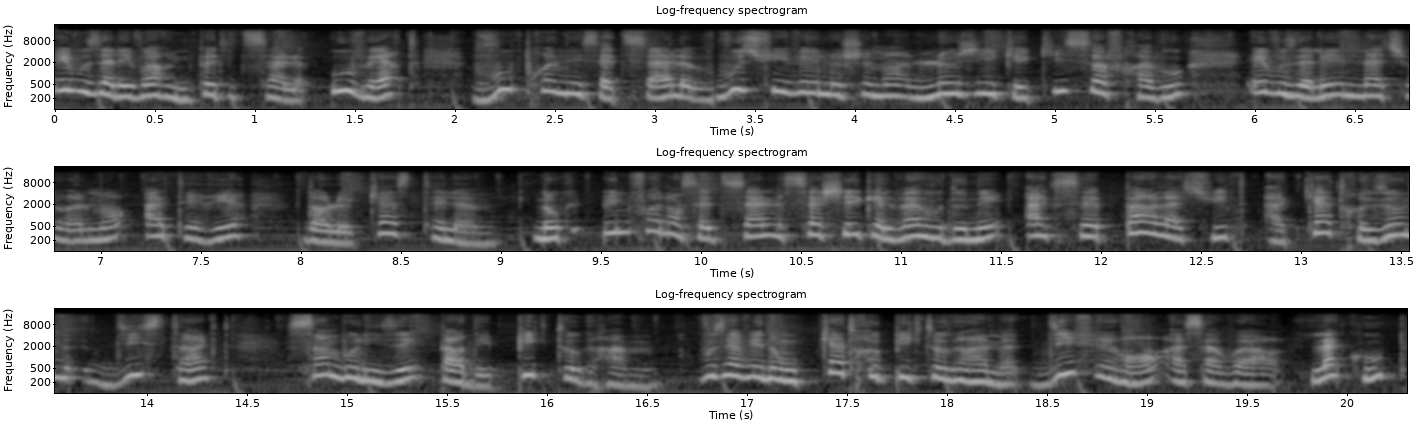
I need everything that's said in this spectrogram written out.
et vous allez voir une petite salle ouverte. Vous prenez cette salle, vous suivez le chemin logique qui s'offre à vous et vous allez naturellement atterrir dans le Castellum. Donc une fois dans cette salle, sachez qu'elle va vous donner accès par la suite à quatre zones distinctes symbolisées par des pictogrammes. Vous avez donc quatre pictogrammes différents, à savoir la coupe,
